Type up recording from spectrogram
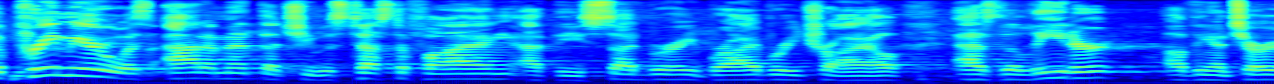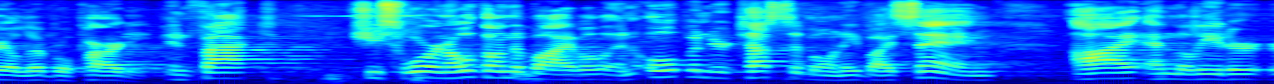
The Premier was adamant that she was testifying at the Sudbury bribery trial as the leader of the Ontario Liberal Party. In fact, she swore an oath on the Bible and opened her testimony by saying, I am the leader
